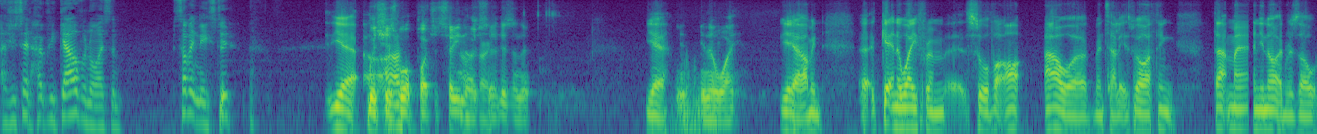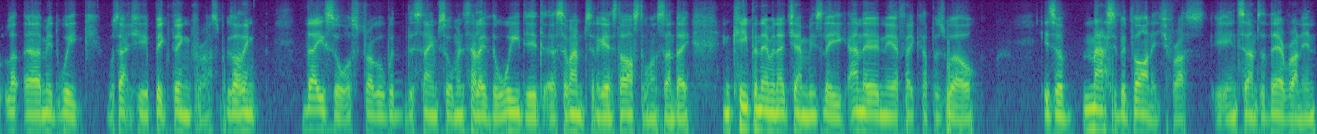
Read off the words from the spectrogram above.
as you said, hopefully galvanise them. Something needs to. Yeah, which is what Pochettino oh, said, isn't it? Yeah, in, in a way. Yeah, I mean, uh, getting away from uh, sort of our, our, mentality as well. I think that Man United result uh, midweek was actually a big thing for us because I think they sort of struggled with the same sort of mentality that we did at Southampton against Arsenal on Sunday, and keeping them in that Champions League and they're in the FA Cup as well is a massive advantage for us in terms of their running.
